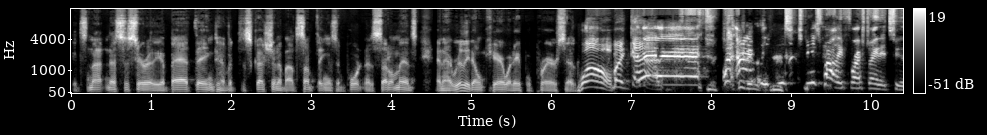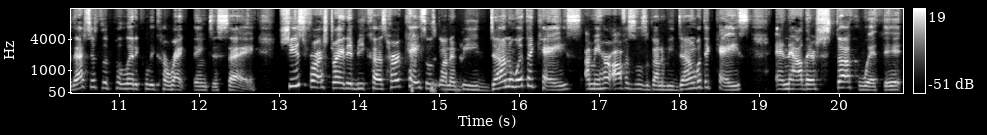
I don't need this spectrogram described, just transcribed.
It's not necessarily a bad thing to have a discussion about something as important as settlements. And I really don't care what April Preyar says. Whoa, my God. honestly, she's, she's probably frustrated too. That's just the politically correct thing to say. She's frustrated because her case was going to be done with a case. I mean, her office was going to be done with a case, and now they're stuck with it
